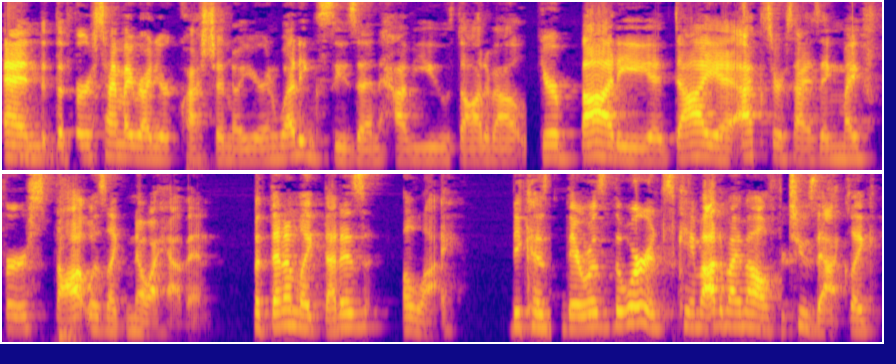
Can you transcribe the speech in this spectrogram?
And the first time I read your question, oh, you're in wedding season. Have you thought about your body, diet, exercising? My first thought was like, no, I haven't. But then I'm like, that is a lie because there was the words came out of my mouth to Zach, like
